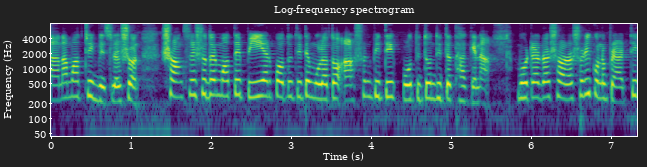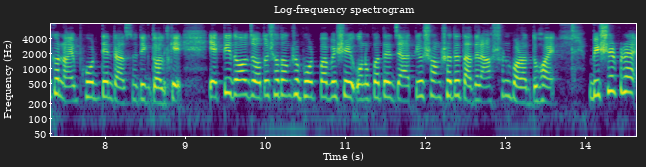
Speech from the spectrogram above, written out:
নানা মাত্রিক বিশ্লেষণ। সংশ্লিষ্টদের মতে পিআর পদ্ধতিতে মূলত আসন ভিত্তিক প্রতিদ্বন্দ্বিতা থাকে না। ভোটাররা সরাসরি কোনো প্রার্থীকে নয়, ভোট দেন রাজনৈতিক দলকে। একটি দল যত শতাংশ ভোট পাবে সেই অনুপাতে জাতীয় সংসদে তাদের আসন বরাদ্দ হয়। বিশ্বের প্রায়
